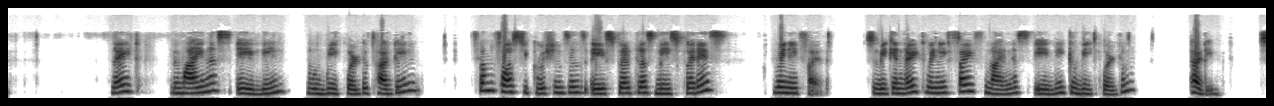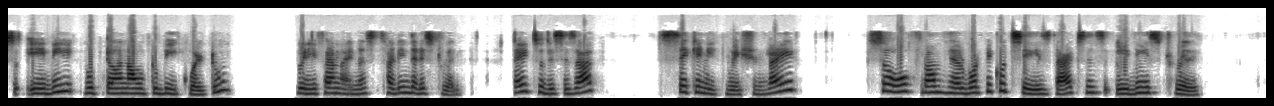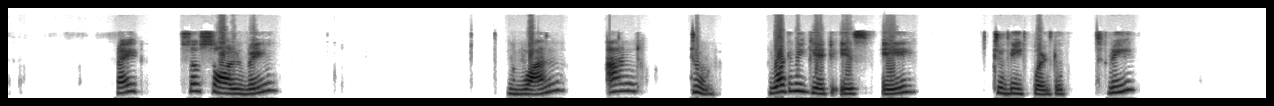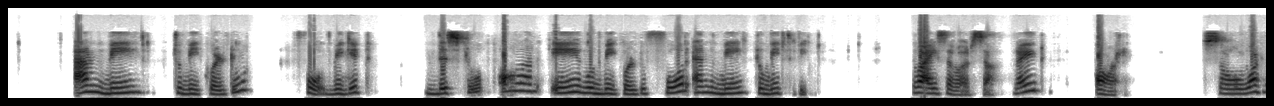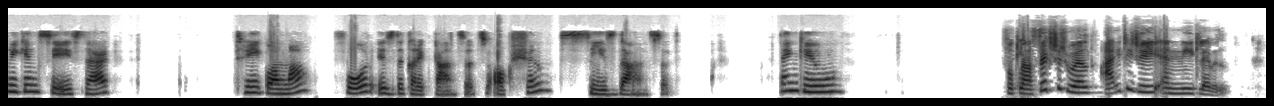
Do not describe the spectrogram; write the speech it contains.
right? Minus AB would be equal to 13. From first equation, since a square plus b square is 25. So we can write 25 minus AB to be equal to 13. So AB would turn out to be equal to 25 minus 13, that is 12. Right? So this is our second equation, right? So from here, what we could say is that since AB is 12, right? So solving 1 and 2. What we get is A to be equal to 3 and B to be equal to 4. We get this 2 or A would be equal to 4 and B to be 3. Vice versa, right? Or. So what we can say is that 3 comma 4 is the correct answer. So option C is the answer. Thank you for class 6 to 12, IIT JEE and NEET level.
